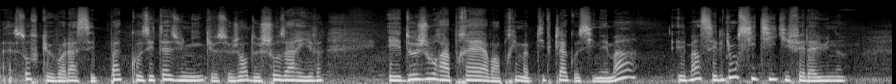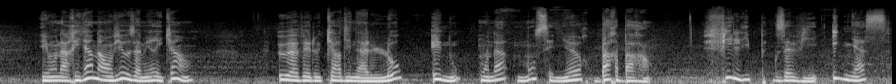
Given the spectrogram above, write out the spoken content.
Bah, Sauf que voilà, c'est pas qu'aux États-Unis que ce genre de choses arrive. Et deux jours après avoir pris ma petite claque au cinéma, eh ben c'est Lyon City qui fait la une. Et on n'a rien à envier aux Américains. hein. Eux avaient le cardinal Lowe et nous, on a Monseigneur Barbarin. Philippe Xavier Ignace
